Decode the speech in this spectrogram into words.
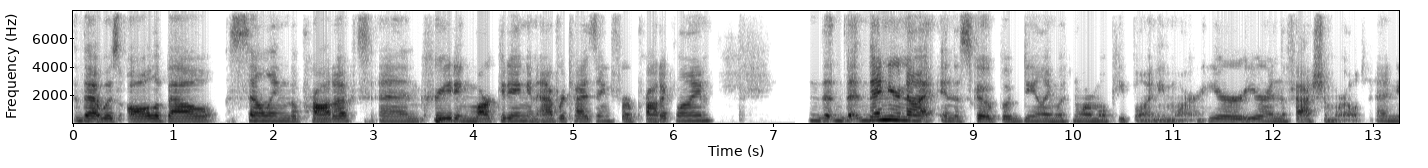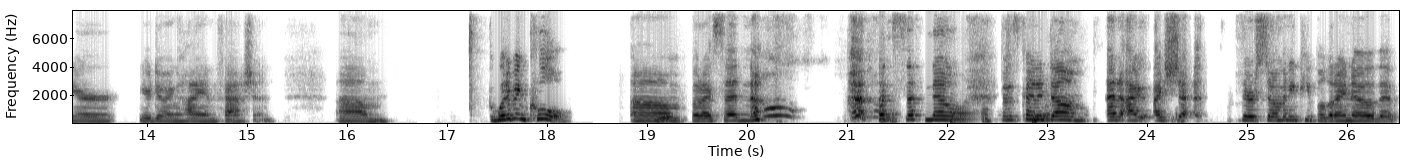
that was all about selling the product and creating marketing and advertising for a product line th- th- then you're not in the scope of dealing with normal people anymore. You're you're in the fashion world and you're you're doing high end fashion. Um it would have been cool um Yeah. but i said no. I said no. It was kind of Yeah. dumb. And i i sh- there's so many people that i know that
